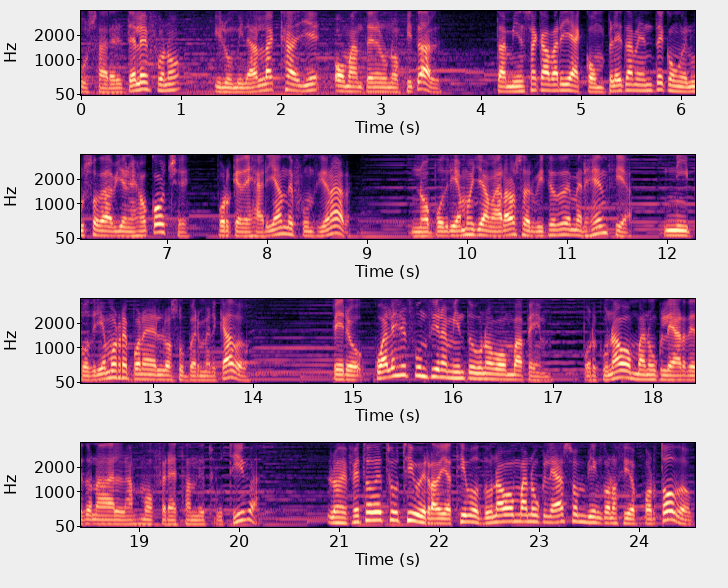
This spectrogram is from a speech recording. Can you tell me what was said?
usar el teléfono, iluminar las calles o mantener un hospital. También se acabaría completamente con el uso de aviones o coches, porque dejarían de funcionar. no podríamos llamar a los servicios de emergencia, ni podríamos reponer los supermercados. Pero, ¿cuál es el funcionamiento de una bomba PEM? ¿Por qué una bomba nuclear detonada en la atmósfera es tan destructiva? Los efectos destructivos y radiactivos de una bomba nuclear son bien conocidos por todos,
